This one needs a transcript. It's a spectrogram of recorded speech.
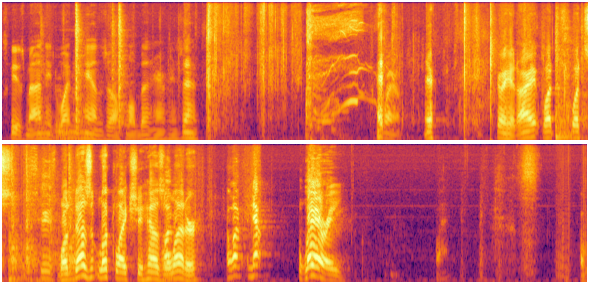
Excuse me, I need to wipe my hands off a little bit here. for a second. Well, There. Go ahead. All right. What, what's? Excuse me. Well, it doesn't look like she has a letter. Let- Now, Larry. What? Oh,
